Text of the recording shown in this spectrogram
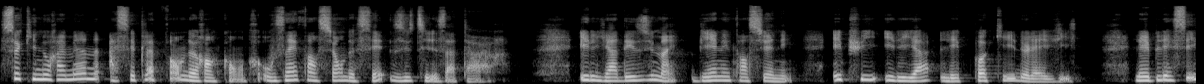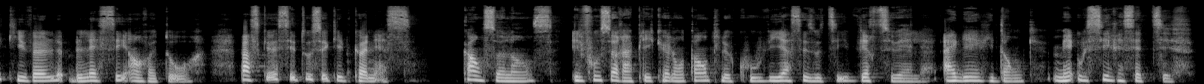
Ce qui nous ramène à ces plateformes de rencontre, aux intentions de ces utilisateurs. Il y a des humains bien intentionnés, et puis il y a les poqués de la vie, les blessés qui veulent blesser en retour, parce que c'est tout ce qu'ils connaissent. Quand on se lance, Il faut se rappeler que l'on tente le coup via ces outils virtuels, aguerris donc, mais aussi réceptifs,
